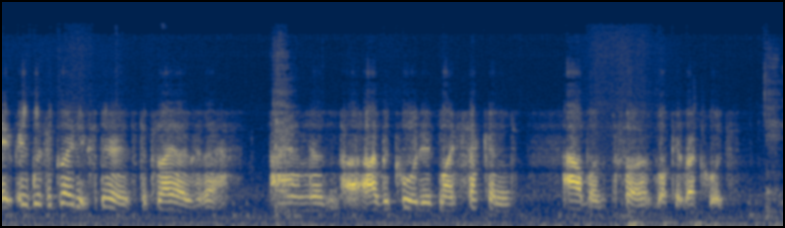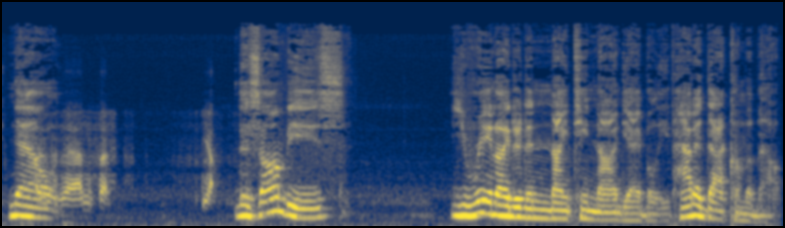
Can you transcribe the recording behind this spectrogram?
it, it was a great experience to play over there. And uh, I recorded my second album for Rocket Records Now, over there. And so, yeah. the Zombies, you reunited in 1990, I believe. How did that come about?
